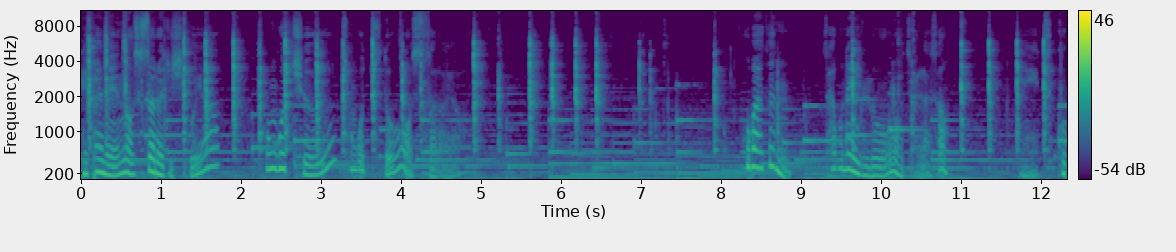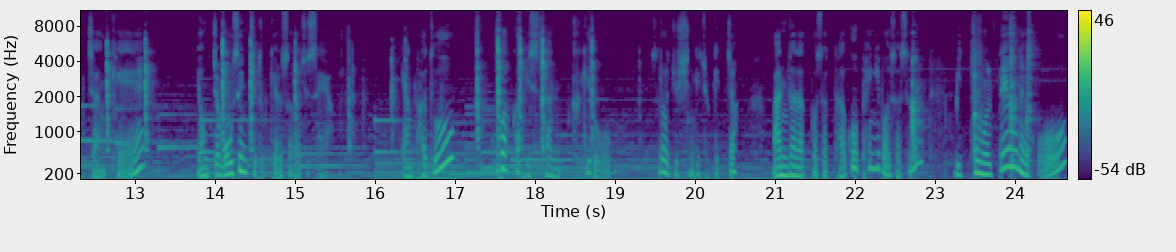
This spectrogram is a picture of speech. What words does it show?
대파는 어슷 썰어 주시고요. 홍고추, 청고추도 어슷 썰어요. 호박은 4분의 1로 잘라서 네, 두껍지 않게 0.5cm 두께로 썰어주세요. 양파도 호박과 비슷한 크기로 썰어주시는 게 좋겠죠? 만가닥버섯하고 팽이버섯은 밑둥을 떼어내고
